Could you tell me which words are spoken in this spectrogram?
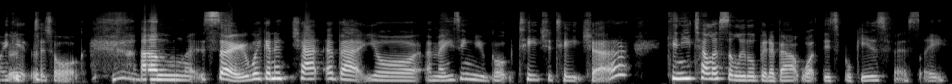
we get to talk. Um, so we're going to chat about your amazing new book, Teacher Teacher. Can you tell us a little bit about what this book is, firstly?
